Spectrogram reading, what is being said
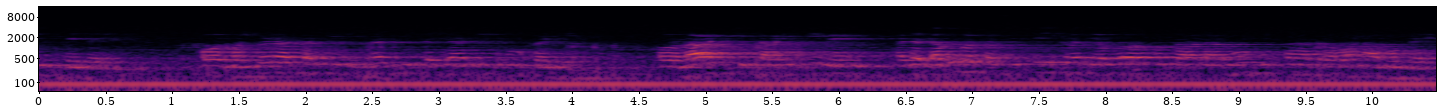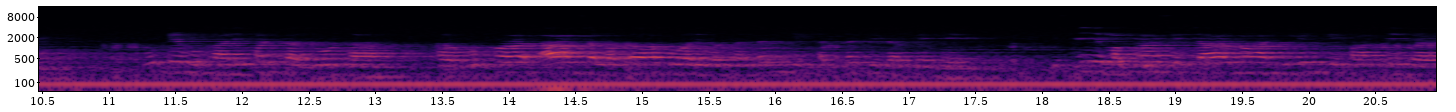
لے گئے اور مشورہ کر کے ہجرت کی تیاری شروع کر اور رات کی تاریخی میں تعالیٰ کے ساتھ روانہ ہو گئے۔ کیونکہ مخالفت کا زور تھا اور کفار آپ صلی اللہ علیہ وسلم کی حرکت سے ڈرتے تھے۔ اس لیے مکہ سے چار ماہ میل کے فاصلے پر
